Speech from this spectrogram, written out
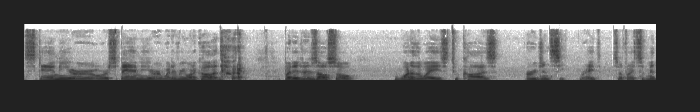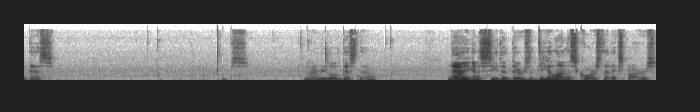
scammy or, or spammy or whatever you want to call it. But it is also one of the ways to cause urgency right? So if I submit this oops and I reload this now now you're going to see that there's a deal on this course that expires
